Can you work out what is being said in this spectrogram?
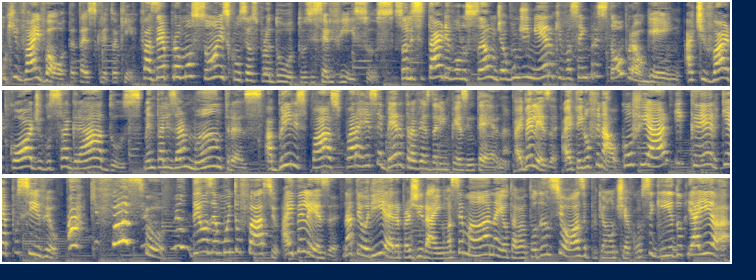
o que vai e volta, tá escrito aqui. Fazer promoções com seus produtos e serviços. Solicitar devolução de algum dinheiro que você emprestou pra alguém. Ativar códigos sagrados. Mentalizar mantras. Abrir espaço para receber através da limpeza interna. Aí beleza. Aí tem no final. Confiar e crer que é possível. Ah, que fácil! Meu Deus, é muito fácil. Aí beleza. Na teoria era pra girar em uma semana e eu tava toda ansiosa porque eu não tinha conseguido. E aí a-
